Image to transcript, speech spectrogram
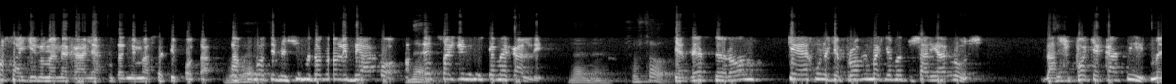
πώς θα γίνουμε μεγάλοι αφού δεν είμαστε τίποτα; Βέβαια. Αφού ότι μισούμε τον Ολυμπιακό. Ναι. Έτσι θα γίνουμε και μεγάλοι. Ναι, ναι. Σωστό. Και δεύτερον, και έχουν και πρόβλημα και με τους Αριανούς. Να σου πω και κάτι, με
